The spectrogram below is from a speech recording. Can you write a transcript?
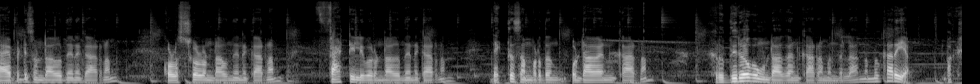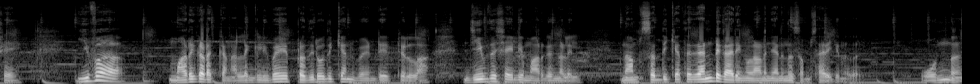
ഡയബറ്റീസ് ഉണ്ടാകുന്നതിന് കാരണം കൊളസ്ട്രോൾ ഉണ്ടാകുന്നതിന് കാരണം ഫാറ്റി ലിവർ ഉണ്ടാകുന്നതിന് കാരണം രക്തസമ്മർദ്ദം ഉണ്ടാകാൻ കാരണം ഹൃദ്രോഗം ഉണ്ടാകാൻ കാരണമെന്നെല്ലാം നമുക്കറിയാം പക്ഷേ ഇവ മറികടക്കാൻ അല്ലെങ്കിൽ ഇവയെ പ്രതിരോധിക്കാൻ വേണ്ടിയിട്ടുള്ള ജീവിതശൈലി മാർഗങ്ങളിൽ നാം ശ്രദ്ധിക്കാത്ത രണ്ട് കാര്യങ്ങളാണ് ഞാനിന്ന് സംസാരിക്കുന്നത്. ഒന്ന്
